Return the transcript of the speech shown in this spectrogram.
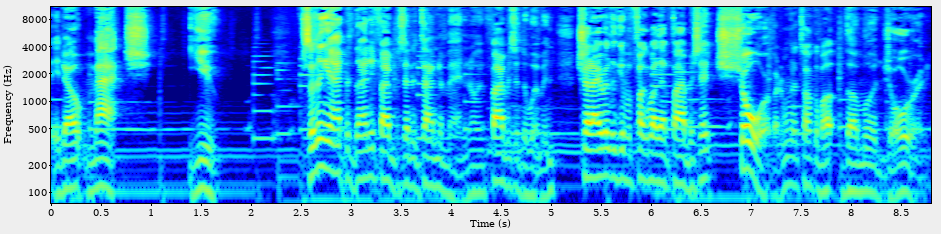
They don't match you. If something happens 95% of the time to men and only 5% to women, should I really give a fuck about that 5%? Sure, but I'm going to talk about the majority.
